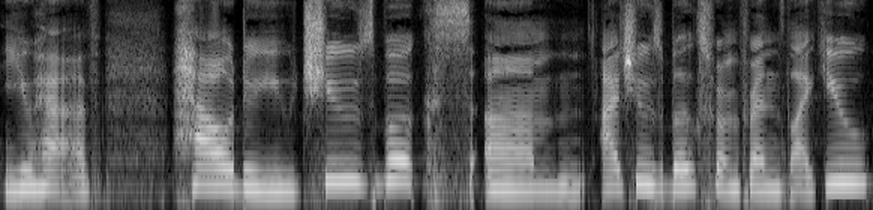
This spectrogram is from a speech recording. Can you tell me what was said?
You have how do you choose books? Um, I choose books from friends like you,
